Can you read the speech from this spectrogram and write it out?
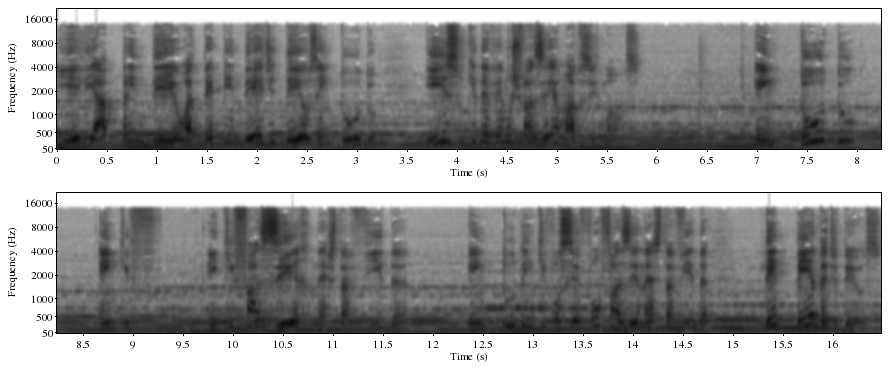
e ele aprendeu a depender de Deus em tudo. Isso que devemos fazer, amados irmãos. Em tudo em que, em que fazer nesta vida, em tudo em que você for fazer nesta vida, dependa de Deus.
